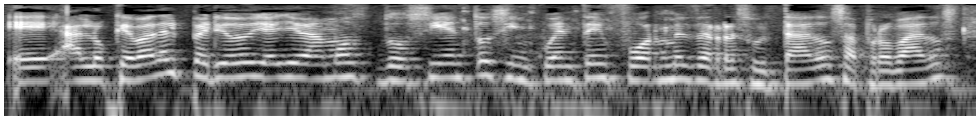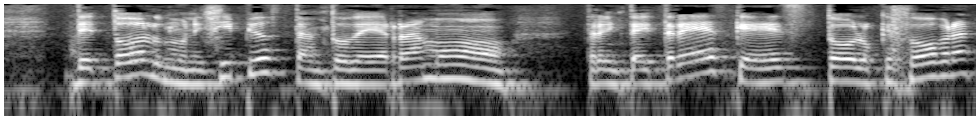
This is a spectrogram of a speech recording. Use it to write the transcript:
Eh, a lo que va del periodo ya llevamos 250 informes de resultados aprobados de todos los municipios, tanto de ramo 33, que es todo lo que sobra,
